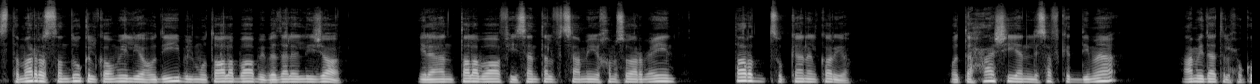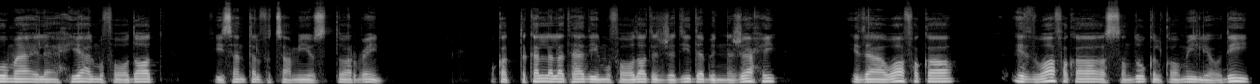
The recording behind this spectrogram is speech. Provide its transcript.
استمر الصندوق القومي اليهودي بالمطالبة ببدل الإيجار. إلى أن طلب في سنة 1945 طرد سكان القرية وتحاشيا لسفك الدماء عمدت الحكومة إلى إحياء المفاوضات في سنة 1946 وقد تكللت هذه المفاوضات الجديدة بالنجاح إذا وافق إذ وافق الصندوق القومي اليهودي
